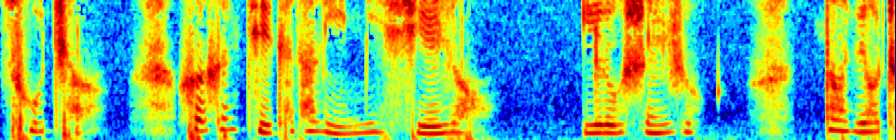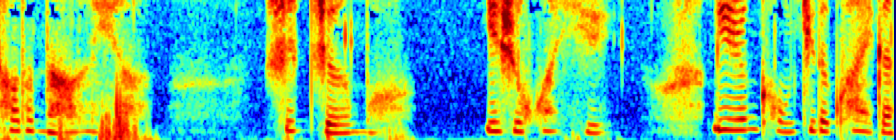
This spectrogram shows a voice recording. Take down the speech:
粗长，狠狠解开它里面血肉，一路深入，到底要插到哪里啊？是折磨，也是欢愉，令人恐惧的快感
